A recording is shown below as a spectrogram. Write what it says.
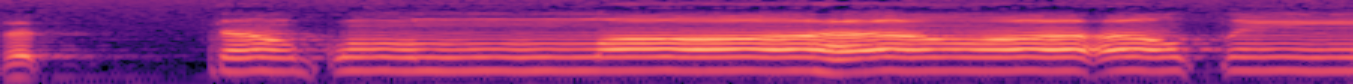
فاتقوا الله وأطيعون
